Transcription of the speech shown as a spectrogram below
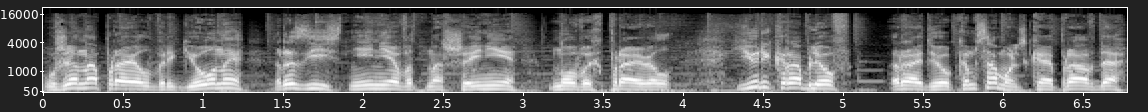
уже направил в регионы разъяснения в отношении новых правил. Юрий Кораблев, Радио «Комсомольская правда».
